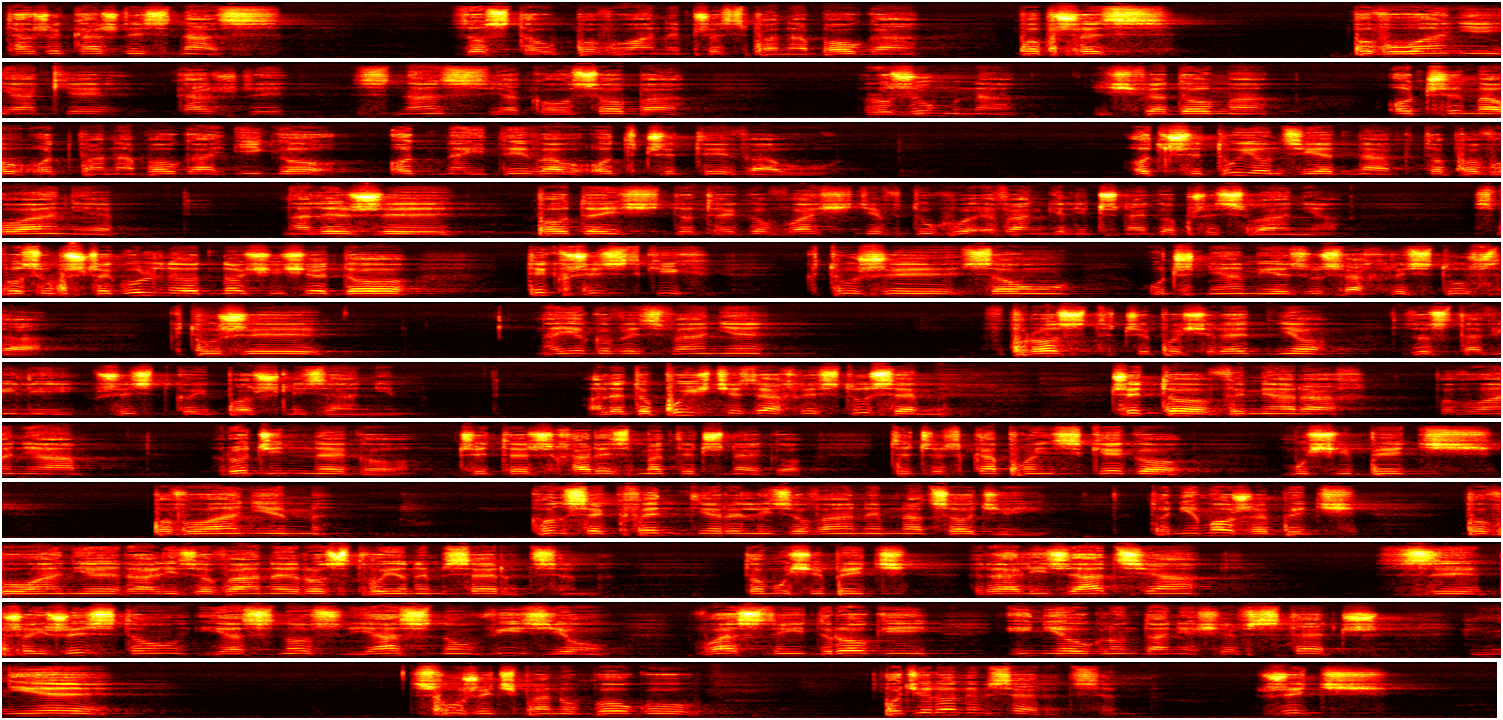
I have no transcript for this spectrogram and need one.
Także każdy z nas został powołany przez Pana Boga poprzez powołanie, jakie każdy z nas jako osoba rozumna i świadoma otrzymał od Pana Boga i go odnajdywał, odczytywał. Odczytując jednak to powołanie, należy podejść do tego właśnie w duchu ewangelicznego przesłania. W sposób szczególny odnosi się do tych wszystkich, którzy są uczniami Jezusa Chrystusa, którzy na Jego wezwanie wprost czy pośrednio zostawili wszystko i poszli za Nim. Ale to pójście za Chrystusem, czy to w wymiarach powołania rodzinnego, czy też charyzmatycznego, czy też kapłańskiego, musi być powołaniem konsekwentnie realizowanym na co dzień. To nie może być powołanie realizowane rozdwojonym sercem. To musi być realizacja z przejrzystą, jasno, jasną wizją własnej drogi i nie oglądania się wstecz. Nie służyć Panu Bogu podzielonym sercem, żyć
